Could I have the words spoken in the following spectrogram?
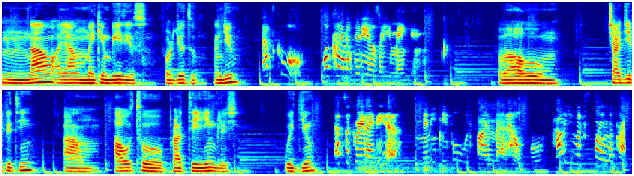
Mm, now I am making videos for YouTube. And you? Videos are you making? About um, ChatGPT, um, how to practice English with you. That's a great idea. Many people would find that helpful. How do you explain the practice?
